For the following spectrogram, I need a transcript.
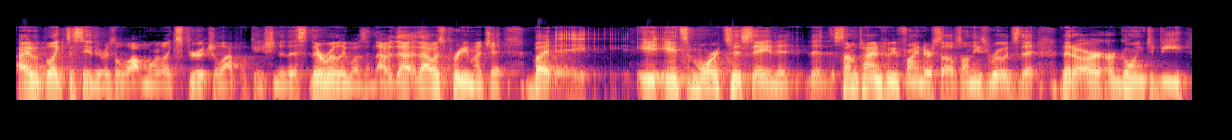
I would like to say there was a lot more like spiritual application to this. There really wasn't. That, that, that was pretty much it. But it's more to say that, that sometimes we find ourselves on these roads that, that are, are going to be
